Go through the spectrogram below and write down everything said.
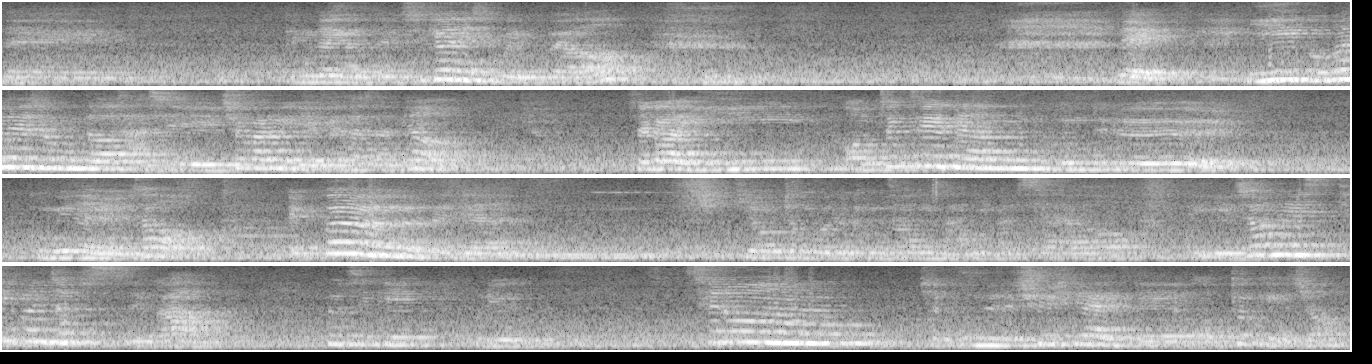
네, 굉장히 다들 숙연해지고 있고요. 네, 이 부분에 좀 더 다시 추가로 얘기를 하자면 제가 이 언택트에 대한 부분들을 고민하면서 애플에 대한 기업 정보를 굉장히 많이 봤어요. 근데 예전에 스티븐 잡스가 솔직히 우리 새로운 제품들을 출시할 때 어떻게 했죠?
